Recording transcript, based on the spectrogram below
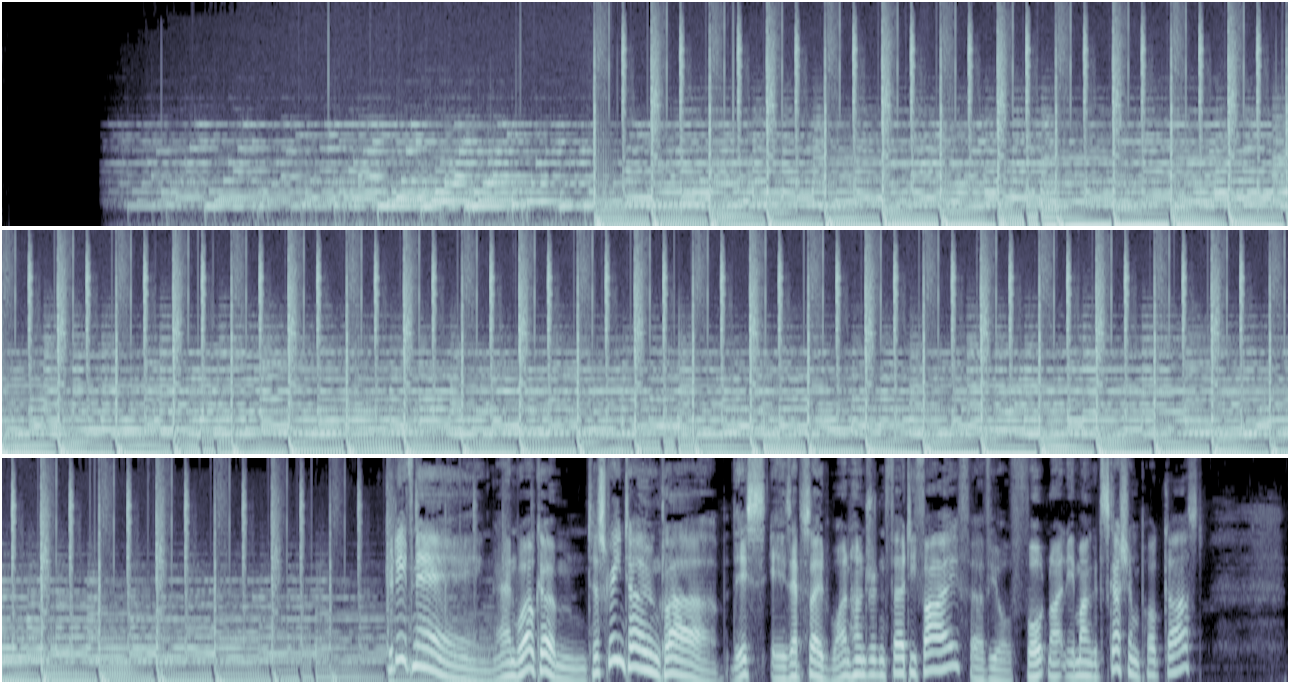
Good evening and welcome to ScreenTone Club. This is episode 135 of your fortnightly manga discussion podcast.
